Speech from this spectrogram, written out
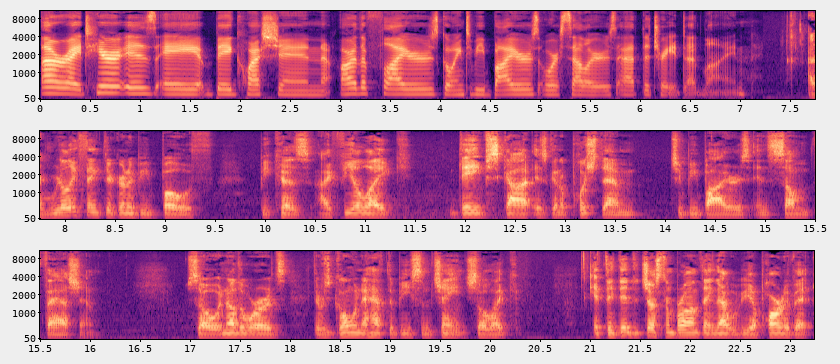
All right, here is a big question. Are the Flyers going to be buyers or sellers at the trade deadline? I really think they're going to be both because I feel like Dave Scott is going to push them to be buyers in some fashion. So, in other words, there's going to have to be some change. So like if they did the Justin Braun thing, that would be a part of it,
